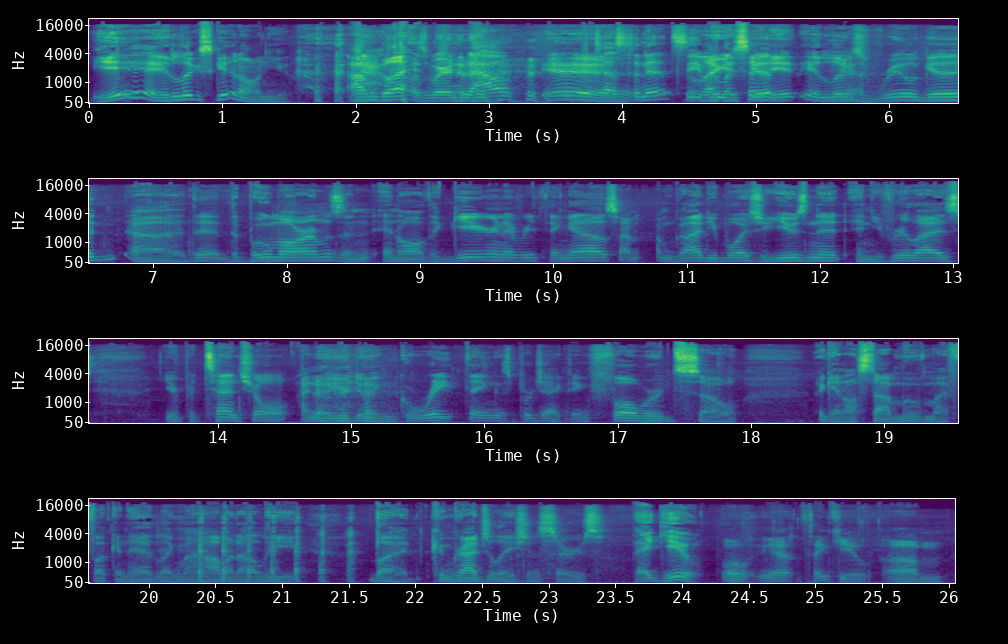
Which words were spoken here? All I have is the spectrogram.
Yeah, it looks good on you. I'm glad. I was wearing it out, Yeah. testing it, see like it I looks said, good. it, it looks real good. Uh, the the boom arms and, and all the gear and everything else. I'm I'm glad you boys are using it and you've realized your potential. I know you're doing great things projecting forward. So again, I'll stop moving my fucking head like Muhammad Ali. But congratulations, sirs. Thank you. Well, yeah, thank you. Um,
